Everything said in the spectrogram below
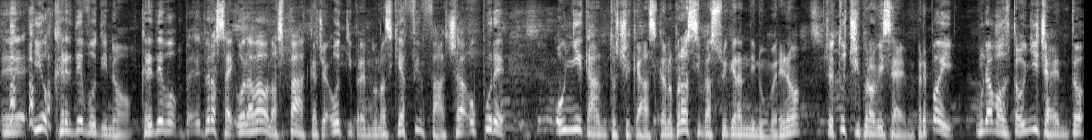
Eh, io credevo di no, credevo, però sai, o la va o la spacca, cioè o ti prendo una schiaffa in faccia oppure ogni tanto ci cascano, però si va sui grandi numeri, no? Cioè tu ci provi sempre, poi una volta ogni cento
